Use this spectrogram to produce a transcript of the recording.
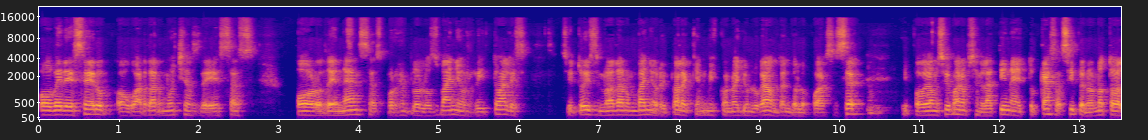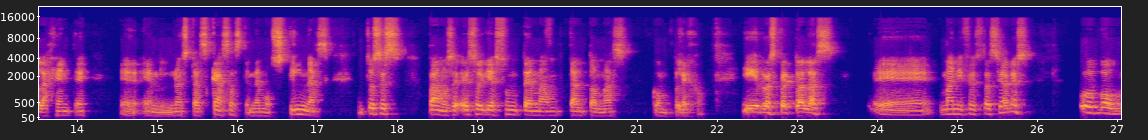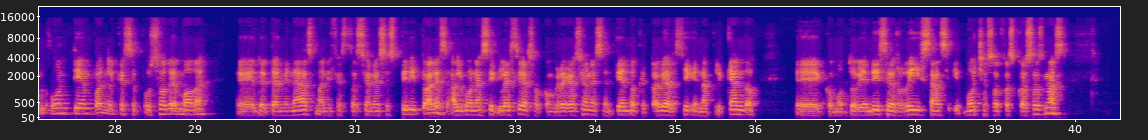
obedecer o, guardar muchas de esas ordenanzas, por ejemplo, los baños rituales. Si tú dices, me va a dar un baño ritual, aquí en México no hay un lugar donde lo puedas hacer. Y podríamos decir, bueno, pues en la tina de tu casa, sí, pero no toda la gente en nuestras casas tenemos tinas. Entonces, vamos, eso ya es un tema un tanto más complejo. Y respecto a las eh, manifestaciones, hubo un, tiempo en el que se puso de moda eh, determinadas manifestaciones espirituales. Algunas iglesias o congregaciones entiendo que todavía las siguen aplicando, eh, como tú bien dices, risas y muchas otras cosas más.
